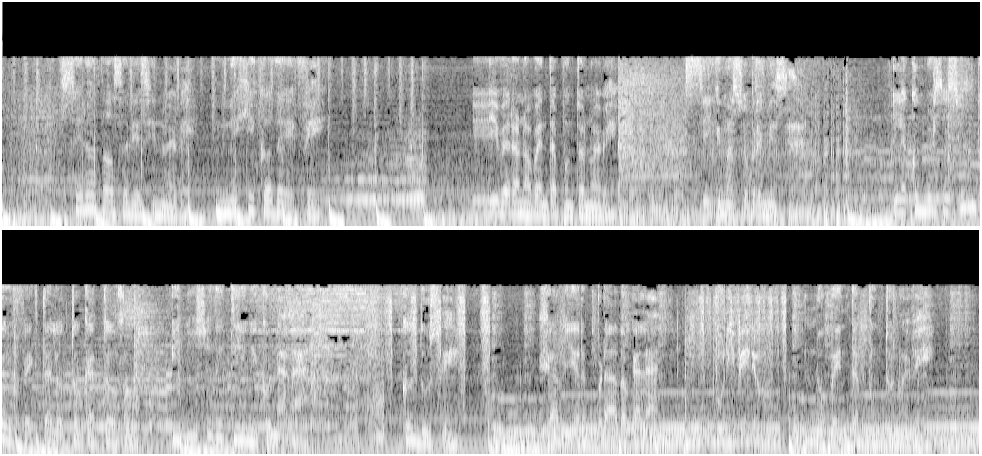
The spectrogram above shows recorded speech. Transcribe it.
01219. México DF. Ibero 90.9. Sigma Sobremesa. La conversación perfecta lo toca todo y no se detiene con nada. Conduce Javier Prado Galán, Puribero 90.9.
